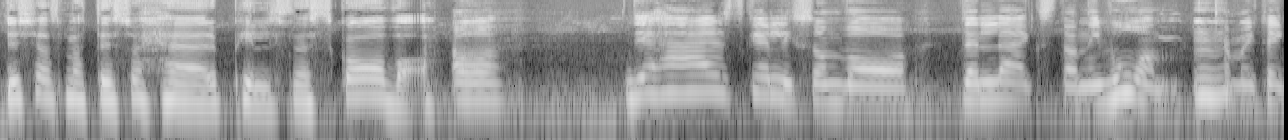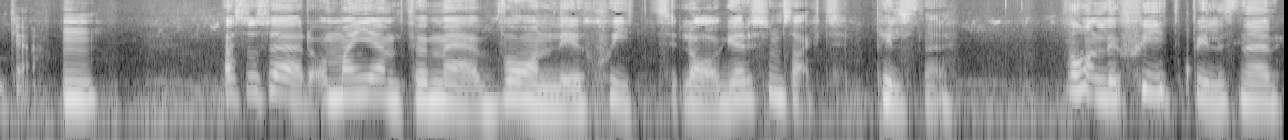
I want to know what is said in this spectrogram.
Det känns som att det är så här pilsner ska vara. Ja, det här ska liksom vara den lägsta nivån kan man ju tänka. Alltså så här, om man jämför med vanlig skitlager som sagt, pilsner. Vanlig skitpilsner.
